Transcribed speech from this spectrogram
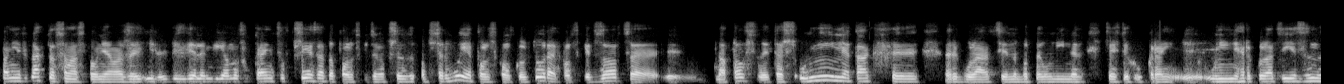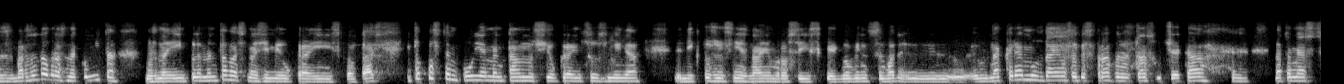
pani redaktor sama wspomniała, że wiele milionów Ukraińców przyjeżdża do Polski, obserwuje polską kulturę, polskie wzorce, y, natowskie, też unijne tak, y, regulacje, no bo te unijne, część tych Ukrai unijnych regulacji jest, bardzo dobra, znakomita, można je implementować na ziemię ukraińską, tak, i to postępuje, mentalność się Ukraińców zmienia, niektórzy już nie znają rosyjskiego, więc y, na Kremlu zdają sobie sprawę, że czas ucieka, natomiast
